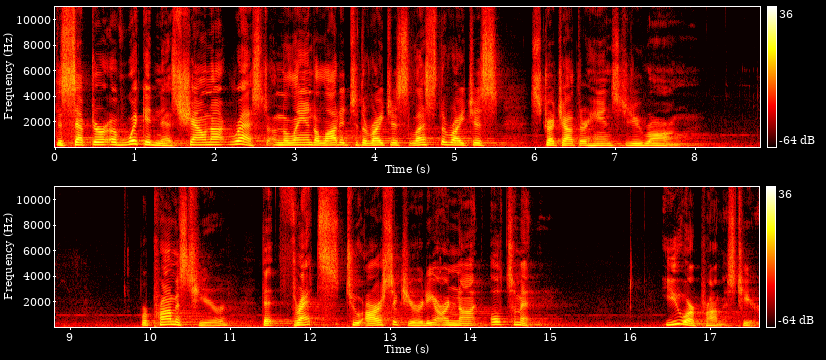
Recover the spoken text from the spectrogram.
The scepter of wickedness shall not rest on the land allotted to the righteous, lest the righteous stretch out their hands to do wrong. We're promised here that threats to our security are not ultimate. You are promised here.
